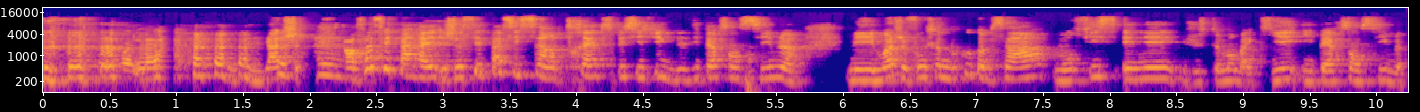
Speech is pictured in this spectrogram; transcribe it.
voilà. Alors ça, c'est pareil. Je ne sais pas si c'est un trait spécifique des hypersensibles, mais moi, je fonctionne beaucoup comme ça. Mon fils aîné, justement, bah, qui est hypersensible,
